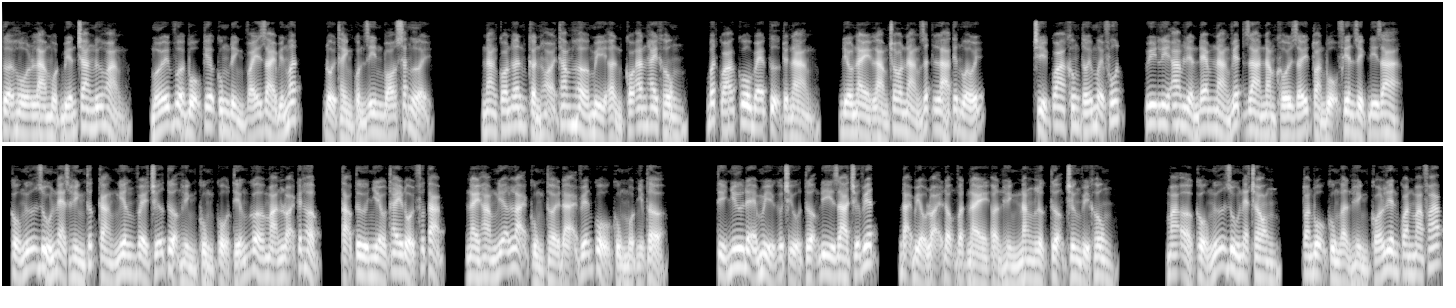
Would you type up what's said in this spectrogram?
tự hồ là một biến trang nữ hoàng, mới vừa bộ kia cung đình váy dài biến mất, đổi thành quần jean bó sát người. Nàng còn ân cần hỏi thăm hờ mỹ ẩn có ăn hay không, bất quá cô bé tự tuyệt nàng, điều này làm cho nàng rất là tiếc nuối. Chỉ qua không tới mười phút w i l l i am liền đem nàng viết ra năm khối giấy toàn bộ phiên dịch đi ra. Cậu ngữ dù nẹt hình thức càng nghiêng về chữ tượng hình cùng cổ tiếng gờ mạn loại kết hợp, tạo từ nhiều thay đổi phức tạp, này hàm nghĩa lại cùng thời đại viễn cổ cùng một nhịp thở. Tỷ như đệ mỹ cứ chịu tượng đi ra chữ viết đại biểu loại động vật này ẩn hình năng lực tượng trưng vì không. Mà ở cổ ngữ du nẹt trong, toàn bộ cùng ẩn hình có liên quan ma pháp,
